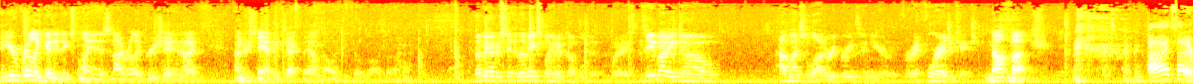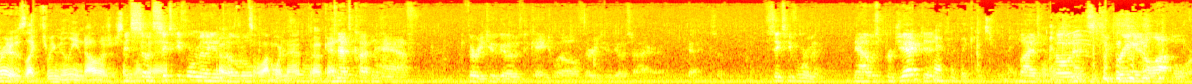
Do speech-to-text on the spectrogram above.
And you're really good at explaining this, and I really appreciate it, and I understand exactly how Melody feels also. Let me understand, let me explain it a couple different ways. Does anybody know how much the lottery brings in yearly for, for education? Not much. I thought I read it was like three million dollars or something It's, like so that. it's sixty-four million Oh, total. it's a lot more than that? Okay. And that's cut in half. Thirty-two goes to K-12, thirty-two goes to higher ed. Okay, so sixty-four million. Now, it was projected Half of it comes from me. by its opponents to bring in a lot more.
